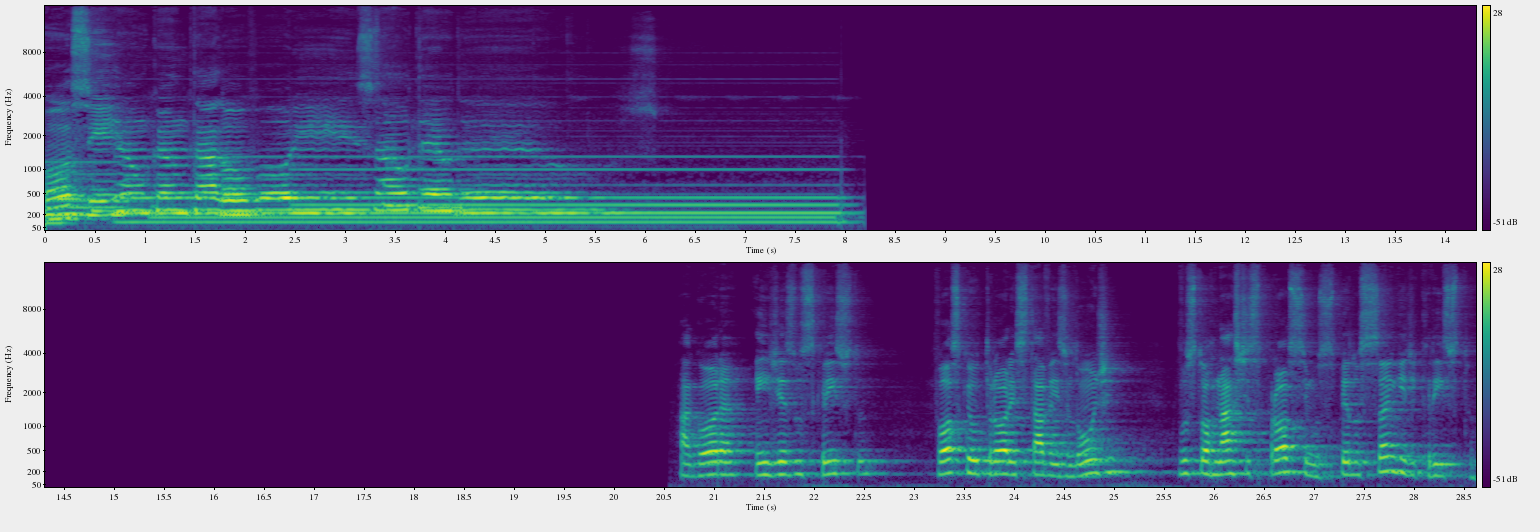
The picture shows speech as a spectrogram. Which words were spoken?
Ó Sião, canta louvores ao teu Deus. Agora, em Jesus Cristo, vós que outrora estáveis longe, vos tornastes próximos pelo sangue de Cristo.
